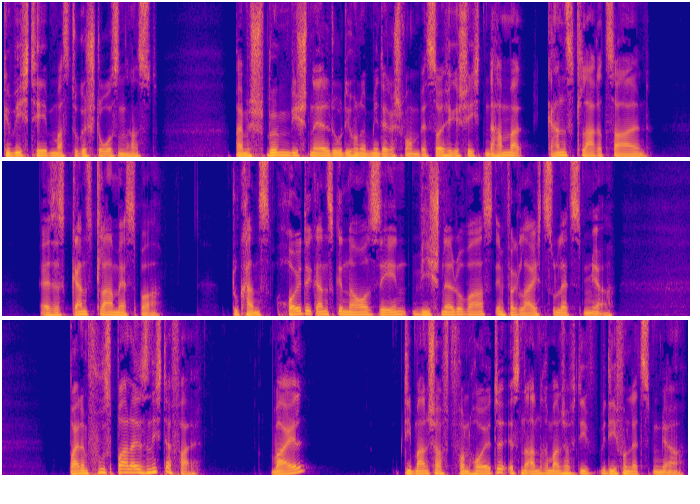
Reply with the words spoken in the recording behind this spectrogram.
Gewicht heben, was du gestoßen hast. Beim Schwimmen, wie schnell du die 100 Meter geschwommen bist. Solche Geschichten. Da haben wir ganz klare Zahlen. Es ist ganz klar messbar. Du kannst heute ganz genau sehen, wie schnell du warst im Vergleich zu letztem Jahr. Bei einem Fußballer ist es nicht der Fall. Weil die Mannschaft von heute ist eine andere Mannschaft wie die von letztem Jahr.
